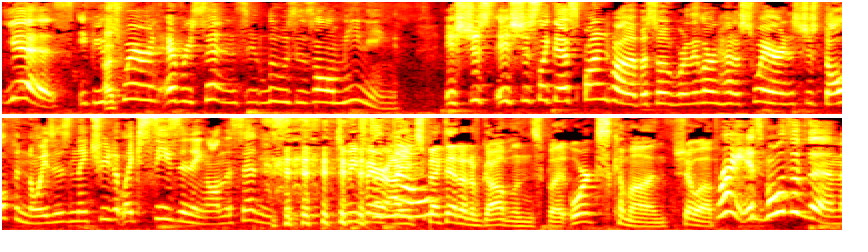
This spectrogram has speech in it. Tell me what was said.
Yes, if you I've- swear in every sentence, it loses all meaning. It's just it's just like that SpongeBob episode where they learn how to swear and it's just dolphin noises and they treat it like seasoning on the sentence. To be fair, like, I expect that out of goblins, but orcs, come on, show up. right, it's both of them.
